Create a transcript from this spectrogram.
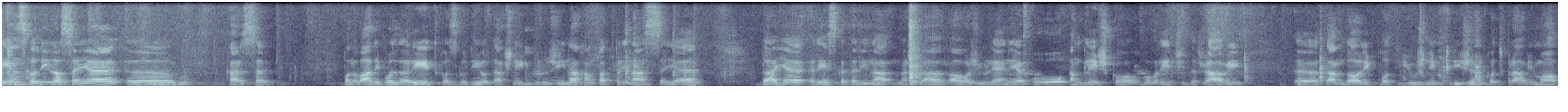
In zgodilo se je, eh, kar se ponavadi bolj redko zgodi v takšnih družinah, ampak pri nas se je, da je res Katarina našla novo življenje v angliško govoreči državi, eh, tam doli pod Južnim križem, kot pravimo,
